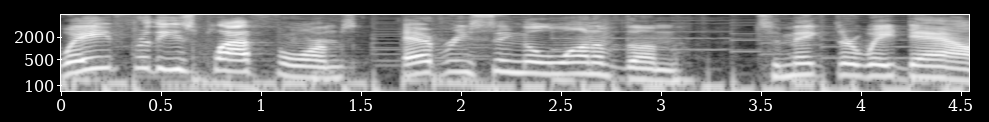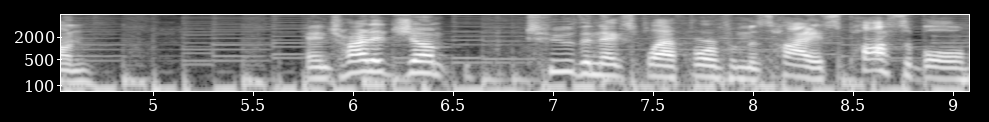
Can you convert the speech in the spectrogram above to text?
Wait for these platforms, every single one of them, to make their way down. And try to jump to the next platform from as high as possible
